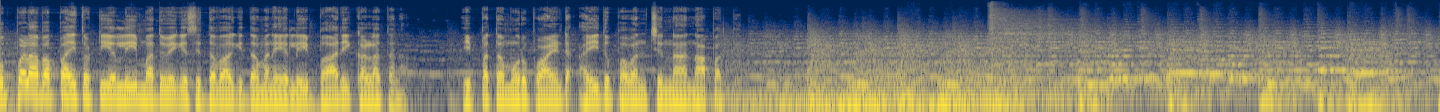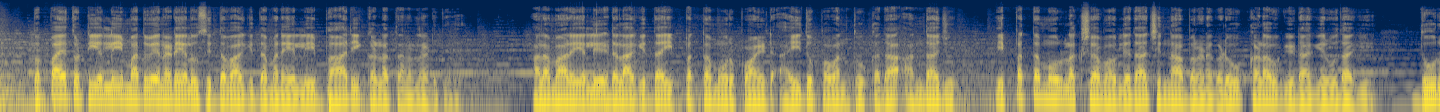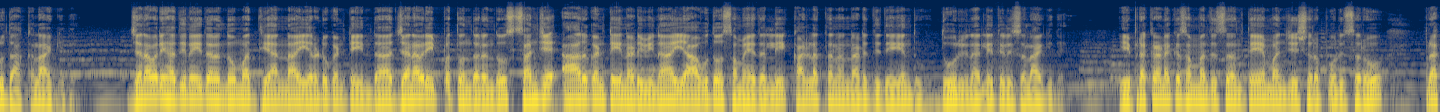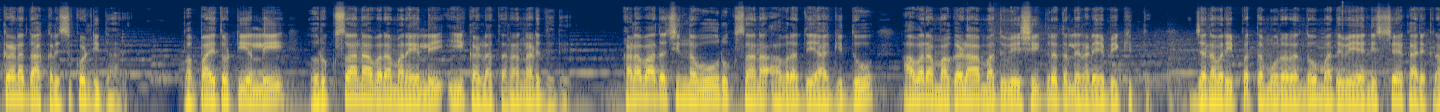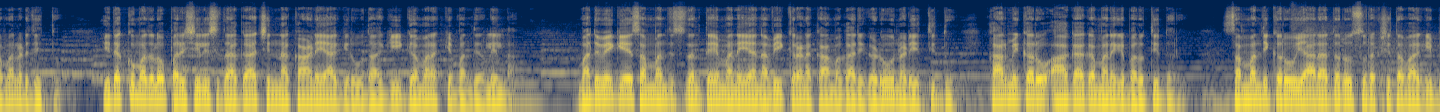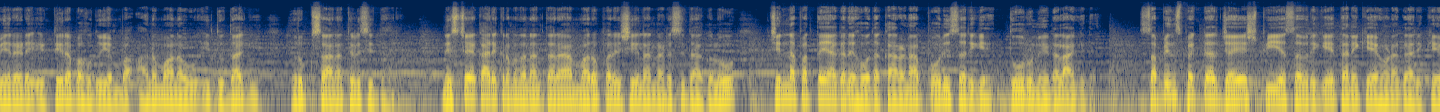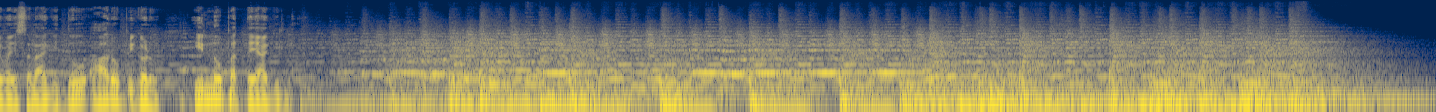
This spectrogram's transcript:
ಉಪ್ಪಳ ಬಪ್ಪಾಯಿ ತೊಟ್ಟಿಯಲ್ಲಿ ಮದುವೆಗೆ ಸಿದ್ಧವಾಗಿದ್ದ ಮನೆಯಲ್ಲಿ ಭಾರೀ ಕಳ್ಳತನ. ಇಪ್ಪತ್ತ ಮೂರು ಪಾಯಿಂಟ್ ಐದು ಪವನ್ ಚಿನ್ನ ನಾಪತ್ತೆ. ಬಪ್ಪಾಯಿ ತೊಟ್ಟಿಯಲ್ಲಿ ಮದುವೆ ನಡೆಯಲು ಸಿದ್ಧವಾಗಿದ್ದ ಮನೆಯಲ್ಲಿ ಭಾರೀ ಕಳ್ಳತನ ನಡೆದಿದೆ. ಅಲಮಾರಿಯಲ್ಲಿ ಇಡಲಾಗಿದ್ದ ಇಪ್ಪತ್ತ ಮೂರು ಪಾಯಿಂಟ್ ಐದು ಪವನ್ ತೂಕದ ಅಂದಾಜು ಇಪ್ಪತ್ತ ಮೂರು ಲಕ್ಷ ಮೌಲ್ಯದ ಚಿನ್ನಾಭರಣಗಳು ಕಳವುಗೀಡಾಗಿರುವುದಾಗಿ ದೂರು ದಾಖಲಾಗಿದೆ. ಜನವರಿ ಹದಿನೈದರಂದು ಮಧ್ಯಾಹ್ನ ಎರಡು ಗಂಟೆಯಿಂದ ಜನವರಿ ಇಪ್ಪತ್ತೊಂದರಂದು ಸಂಜೆ ಆರು ಗಂಟೆ ನಡುವಿನ ಯಾವುದೋ ಸಮಯದಲ್ಲಿ ಕಳ್ಳತನ ನಡೆದಿದೆ ಎಂದು ದೂರಿನಲ್ಲಿ ತಿಳಿಸಲಾಗಿದೆ. ಈ ಪ್ರಕರಣಕ್ಕೆ ಸಂಬಂಧಿಸಿದಂತೆ ಮಂಜೇಶ್ವರ ಪೊಲೀಸರು ಪ್ರಕರಣ ದಾಖಲಿಸಿಕೊಂಡಿದ್ದಾರೆ. ಬಪ್ಪಾಯಿ ತೊಟ್ಟಿಯಲ್ಲಿ ರುಕ್ಸಾನ ಅವರ ಮನೆಯಲ್ಲಿ ಈ ಕಳ್ಳತನ ನಡೆದಿದೆ. ಕಳವಾದ ಚಿನ್ನವು ರುಕ್ಸಾನ ಅವರದ್ದೇ ಆಗಿದ್ದು, ಅವರ ಮಗಳ ಮದುವೆ ಶೀಘ್ರದಲ್ಲೇ ನಡೆಯಬೇಕಿತ್ತು. ಜನವರಿ ಇಪ್ಪತ್ತ ಮೂರರಂದು ಮದುವೆಯ ನಿಶ್ಚಯ ಕಾರ್ಯಕ್ರಮ ನಡೆದಿತ್ತು. ಇದಕ್ಕೂ ಮೊದಲು ಪರಿಶೀಲಿಸಿದಾಗ ಚಿನ್ನ ಕಾಣೆಯಾಗಿರುವುದಾಗಿ ಗಮನಕ್ಕೆ ಬಂದಿರಲಿಲ್ಲ. ಮದುವೆಗೆ ಸಂಬಂಧಿಸಿದಂತೆ ಮನೆಯ ನವೀಕರಣ ಕಾಮಗಾರಿಗಳು ನಡೆಯುತ್ತಿದ್ದು, ಕಾರ್ಮಿಕರು ಆಗಾಗ ಮನೆಗೆ ಬರುತ್ತಿದ್ದರು. ಸಂಬಂಧಿಕರು ಯಾರಾದರೂ ಸುರಕ್ಷಿತವಾಗಿ ಬೇರೆಡೆ ಇಟ್ಟಿರಬಹುದು ಎಂಬ ಅನುಮಾನವೂ ಇದ್ದುದಾಗಿ ರುಕ್ಸಾನ ತಿಳಿಸಿದ್ದಾರೆ. ನಿಶ್ಚಯ ಕಾರ್ಯಕ್ರಮದ ನಂತರ ಮರುಪರಿಶೀಲನೆ ನಡೆಸಿದಾಗಲೂ ಚಿನ್ನ ಪತ್ತೆಯಾಗದೆ ಹೋದ ಕಾರಣ ಪೊಲೀಸರಿಗೆ ದೂರು ನೀಡಲಾಗಿದೆ. Sub inspector Jayesh P S ಅವರಿಗೆ ತನಿಖೆ ಹೊಣೆಗಾರಿಕೆ ವಹಿಸಲಾಗಿದ್ದು ಆರೋಪಿಗಳು ಇನ್ನೂ ಪತ್ತೆಯಾಗಿಲ್ಲ.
